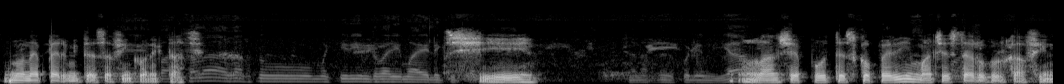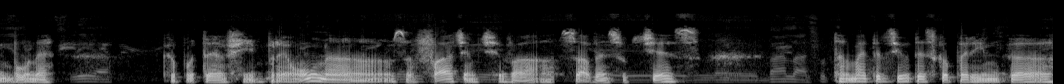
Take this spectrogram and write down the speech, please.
nu ne permite să fim conectați. Și la început descoperim aceste lucruri ca fiind bune, că putem fi împreună, să facem ceva, să avem succes, dar mai târziu descoperim că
